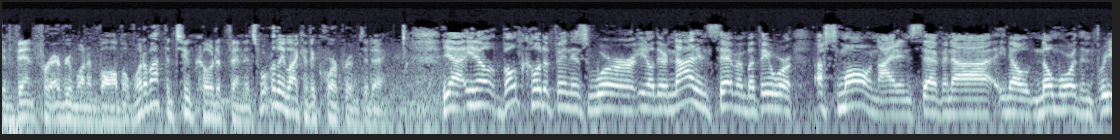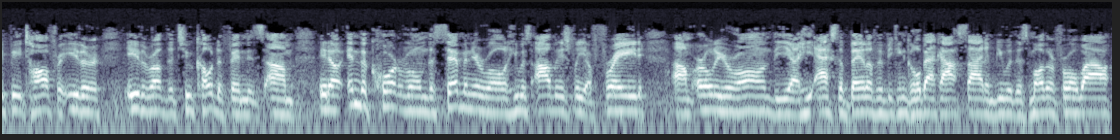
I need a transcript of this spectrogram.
event for everyone involved. But what about the two co-defendants? What were they like at the courtroom today? Yeah, you know, both co-defendants were, you know, they're nine and seven, but they were a small nine and seven. Uh, you know, no more than three feet tall for either either of the two co-defendants. Um, you know, in the courtroom, the seven-year-old, he was obviously afraid. Um, earlier on, the uh, he asked the bailiff if he can go back outside and be with his mother for a while,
